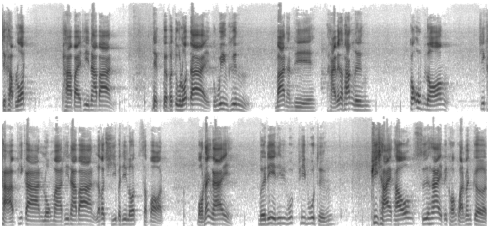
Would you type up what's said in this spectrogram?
จะขับรถพาไปที่หน้าบ้าน เด็กเปิดประตูรถได้ก็วิ่งขึ้น บ้านทันที หายไปสักพักหนึ่งก็อุ้มน้องที่ขาพิการลงมาที่หน้าบ้าน แล้วก็ชี้ไปที่รถสปอร์ต บอกได้ไง เบอร์ดี้ที่พี่พูดพี่พูดถึง พี่ชายเขาซื้อให้เป็นของขวัญวันเกิด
